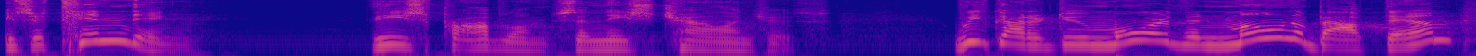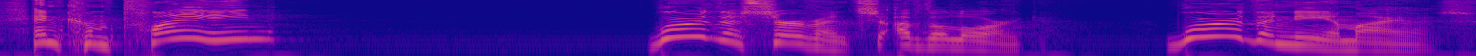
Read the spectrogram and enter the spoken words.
is attending these problems and these challenges. We've got to do more than moan about them and complain. We're the servants of the Lord. We're the Nehemiahs.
